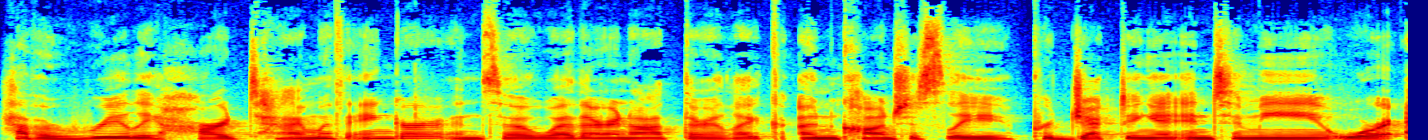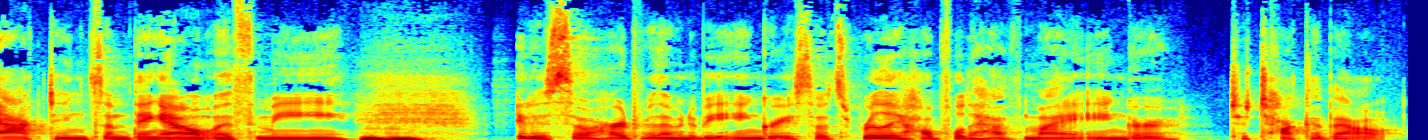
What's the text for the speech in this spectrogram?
have a really hard time with anger. And so whether or not they're like unconsciously projecting it into me or acting something out with me mm-hmm. it is so hard for them to be angry. So it's really helpful to have my anger to talk about.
